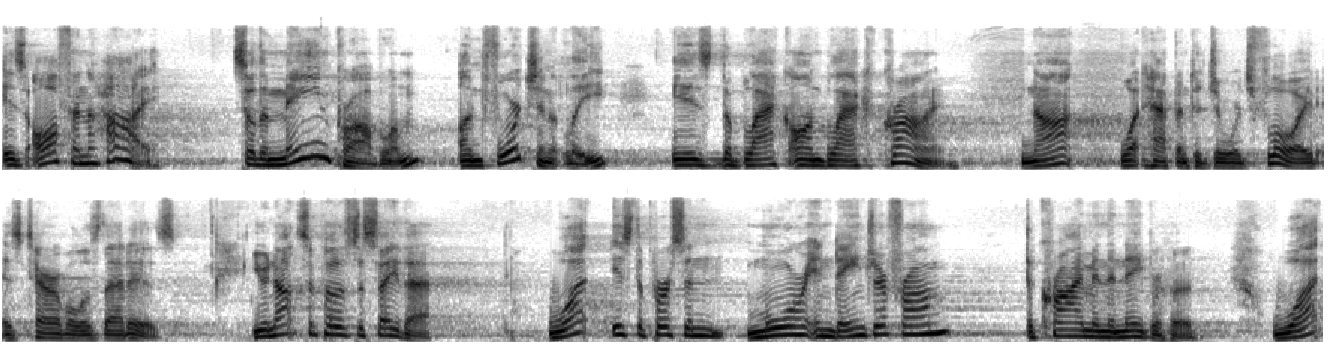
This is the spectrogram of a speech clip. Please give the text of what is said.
is often high. So the main problem, unfortunately, is the black on black crime, not what happened to George Floyd, as terrible as that is. You're not supposed to say that. What is the person more in danger from? The crime in the neighborhood. What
